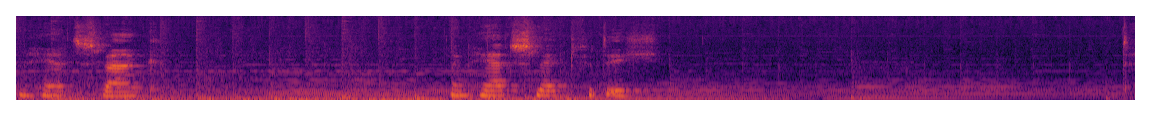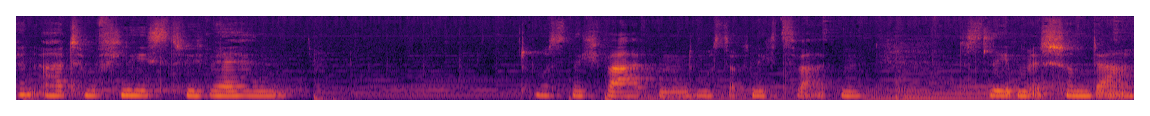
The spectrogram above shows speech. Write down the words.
Dein Herzschlag. Dein Herz schlägt für dich. Dein Atem fließt wie Wellen. Du musst nicht warten, du musst auf nichts warten. Das Leben ist schon da,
